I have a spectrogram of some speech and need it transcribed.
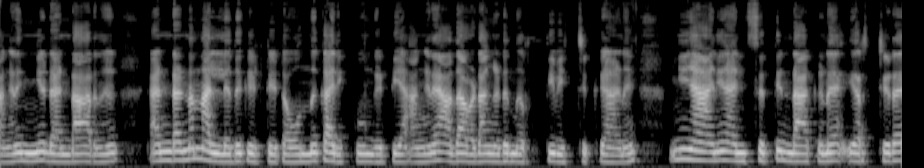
അങ്ങനെ ഇനി ഇടണ്ടാറിന് രണ്ടെണ്ണം നല്ലത് കിട്ടിട്ടോ. ഒന്ന് കരിക്കും കിട്ടി. അങ്ങനെ അത് അവിടെ അങ്ങോട്ട് നിർത്തി വെച്ചിരിക്കുകയാണ് ഇനി ഞാൻ അനുസരിച്ച് ഉണ്ടാക്കുന്ന ഇറച്ചിയുടെ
